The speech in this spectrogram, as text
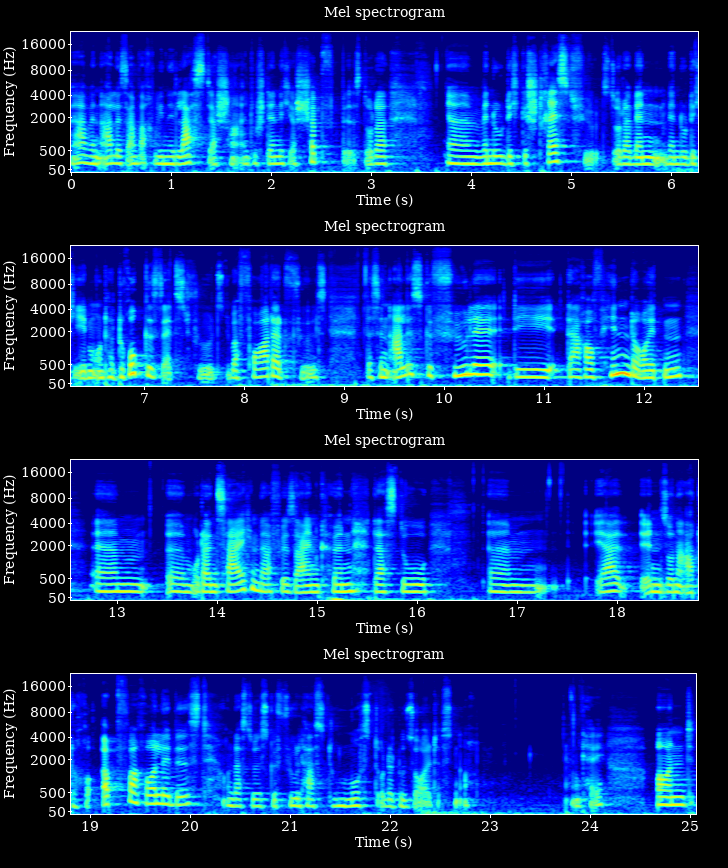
ja, wenn alles einfach wie eine Last erscheint, du ständig erschöpft bist oder äh, wenn du dich gestresst fühlst oder wenn, wenn du dich eben unter Druck gesetzt fühlst, überfordert fühlst. Das sind alles Gefühle, die darauf hindeuten ähm, ähm, oder ein Zeichen dafür sein können, dass du ähm, ja, in so einer Art Opferrolle bist und dass du das Gefühl hast, du musst oder du solltest noch. Okay? Und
